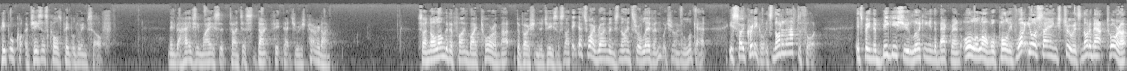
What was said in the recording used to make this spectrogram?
People, Jesus calls people to himself. Then he behaves in ways that uh, just don't fit that Jewish paradigm. So no longer defined by Torah, but devotion to Jesus. And I think that's why Romans 9 through 11, which we're not going to look at, is so critical. It's not an afterthought. It's been the big issue lurking in the background all along. Well, Paul, if what you're saying is true, it's not about Torah,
